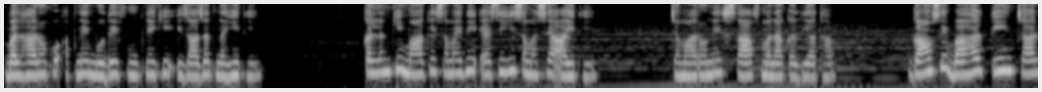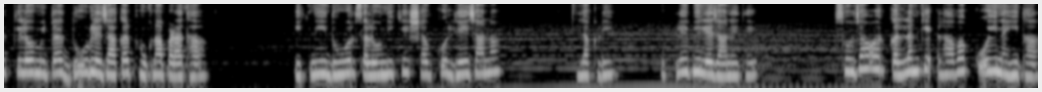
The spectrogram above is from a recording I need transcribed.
बलहारों को अपने मुर्दे फूंकने की इजाज़त नहीं थी। कल्लन की माँ के समय भी ऐसी ही समस्या आई थी। चमारों ने साफ़ मना कर दिया था। गाँव से बाहर तीन चार किलोमीटर दूर ले जाकर फूंकना पड़ा था। इतनी दूर सलोनी के शव को ले जाना, लकड़ी उपले भी ले जाने थे। सुरजा और कल्लन के अलावा कोई नहीं था,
